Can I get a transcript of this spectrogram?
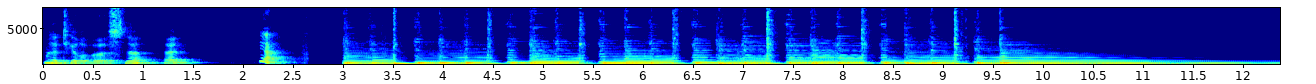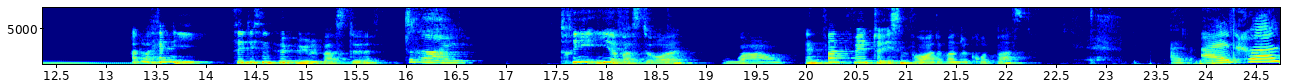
Und der Tiere wirst, ne? Ähm, baste? Drei. Tri ihr, baste all? Wow. Und wat wird du isen Worte, wann du grot bast? Ein Einhorn,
